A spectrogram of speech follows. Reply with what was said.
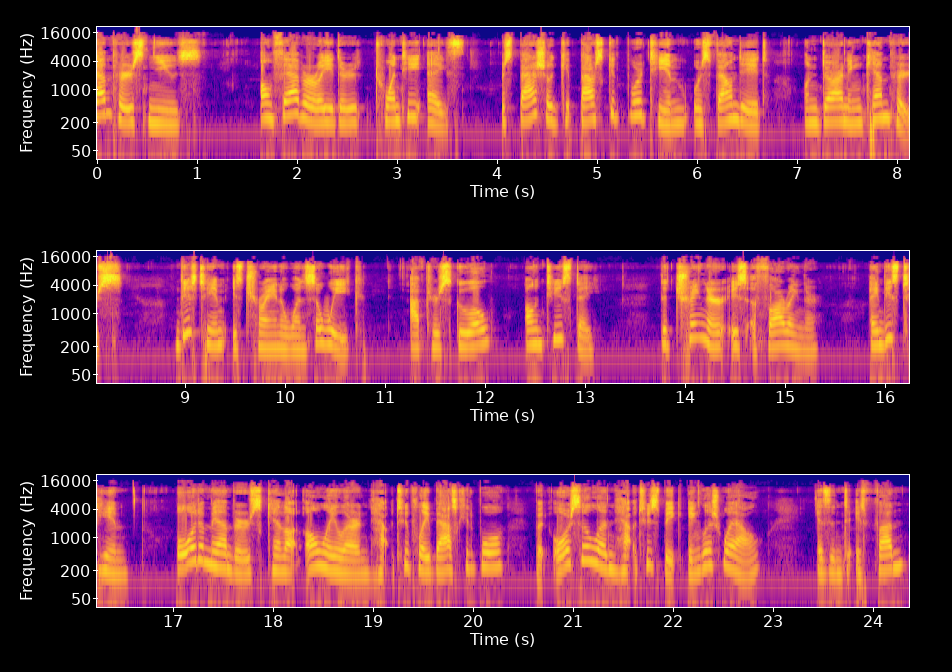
Campus News On February the 28th, a special basketball team was founded on Darling campus. This team is trained once a week, after school, on Tuesday. The trainer is a foreigner. In this team, all the members can not only learn how to play basketball, but also learn how to speak English well. Isn't it fun?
